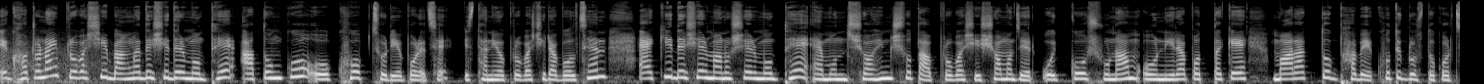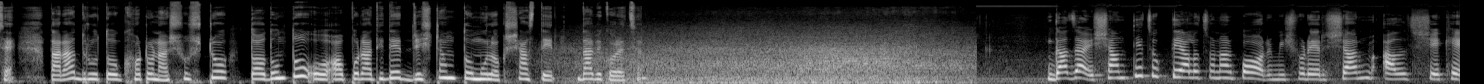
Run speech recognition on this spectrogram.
এ ঘটনায় প্রবাসী বাংলাদেশিদের মধ্যে আতঙ্ক ও ক্ষোভ ছড়িয়ে পড়েছে। স্থানীয় প্রবাসীরা বলছেন, একই দেশের মানুষের মধ্যে এমন সহিংসতা প্রবাসী সমাজের ঐক্য, সুনাম ও নিরাপত্তাকে মারাত্মকভাবে ক্ষতিগ্রস্ত করছে। তারা দ্রুত ঘটনা, সুষ্ঠু তদন্ত ও অপরাধীদের দৃষ্টান্তমূলক শাস্তির দাবি করেছেন। গাজায় শান্তি চুক্তি আলোচনার পর মিশরের শার্ম আল শেখে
